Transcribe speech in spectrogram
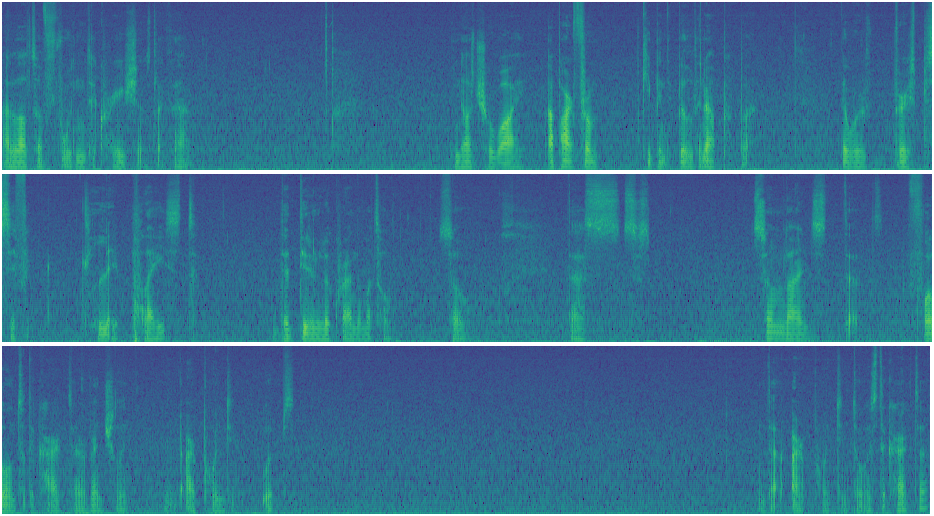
a lot of wooden decorations like that. Not sure why apart from keeping the building up but they were very specifically placed that didn't look random at all. So that's some lines that fall onto the character eventually and are pointing whoops. That are pointing towards the character.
